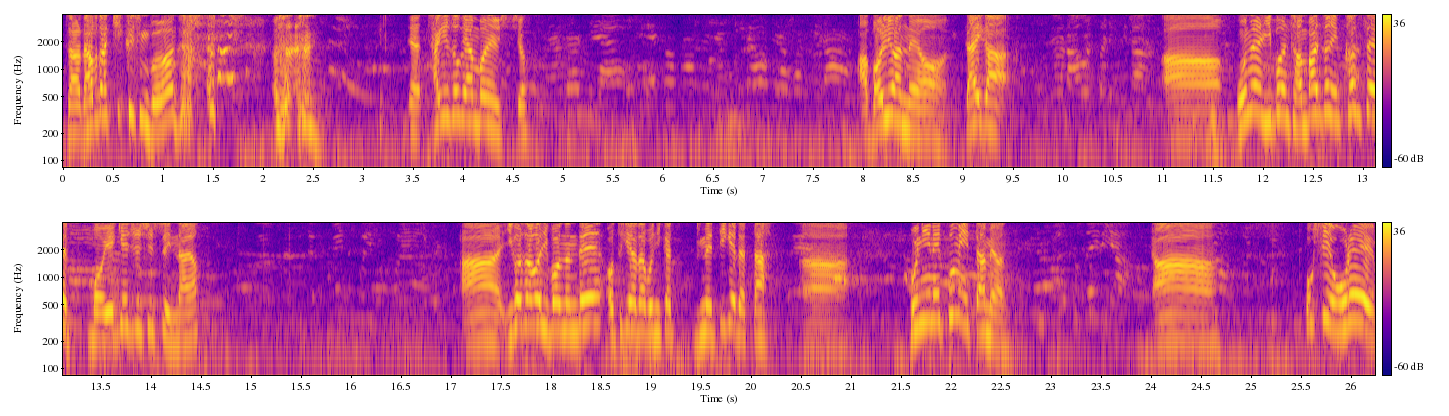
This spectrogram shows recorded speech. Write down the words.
자 나보다 키 크신 분, 자 예, 자기 소개 한번 해주십시오. 아 멀리 왔네요. 나이가 19살입니다. 아 오늘 입은 전반적인 컨셉 뭐 얘기해 주실 수 있나요? 아 이거저거 입었는데 어떻게 하다 보니까 눈에 띄게 됐다. 아 본인의 꿈이 있다면. 아 혹시 올해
